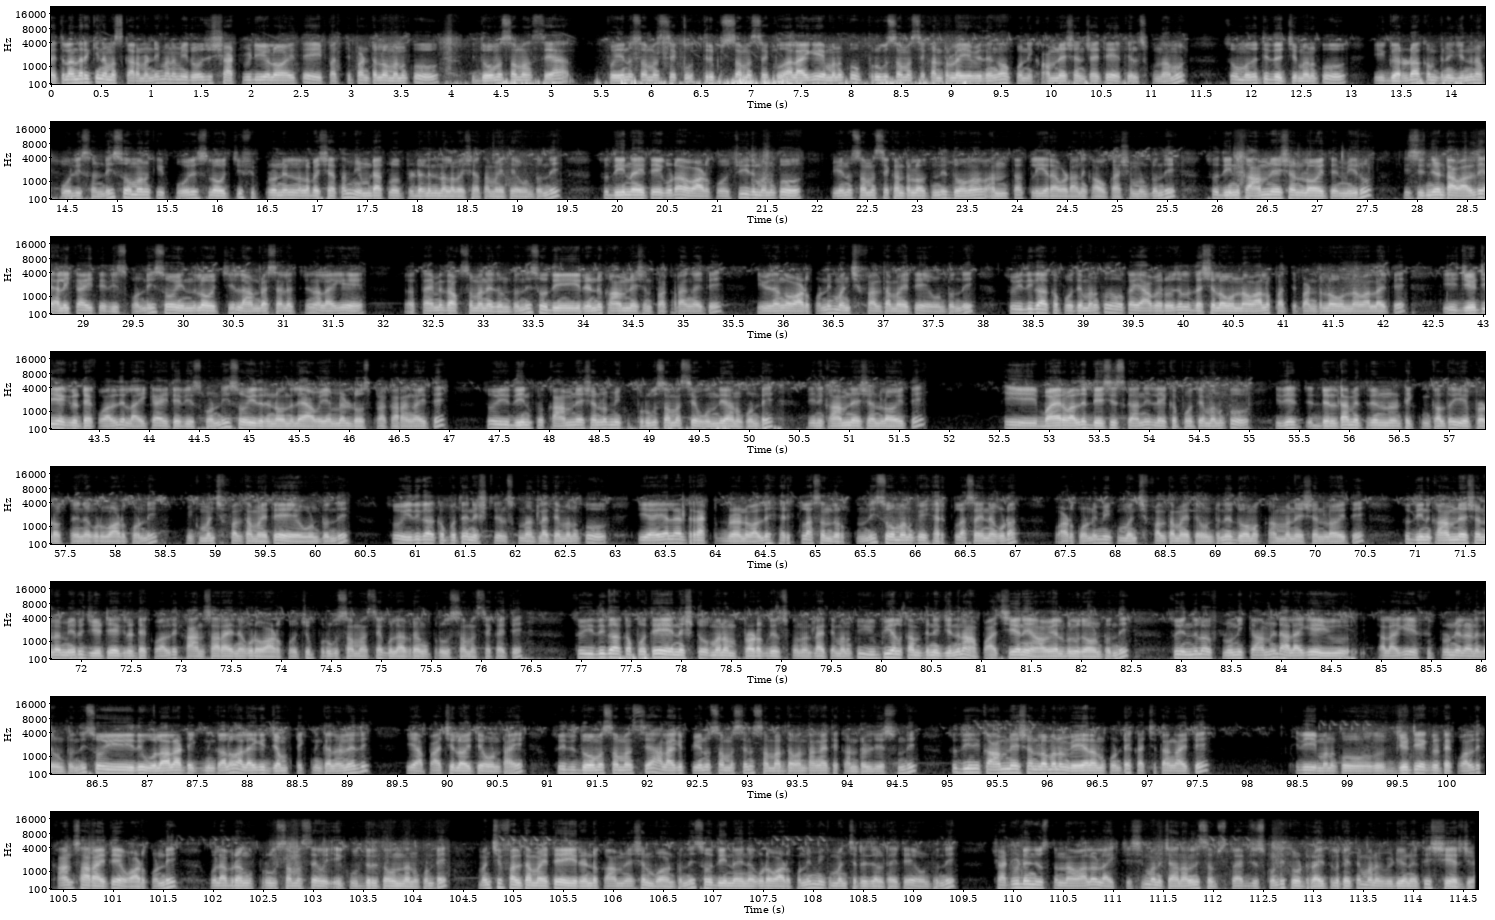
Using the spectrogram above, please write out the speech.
రైతులందరికీ నమస్కారం అండి మనం ఈరోజు షార్ట్ వీడియోలో అయితే ఈ పత్తి పంటలో మనకు దోమ సమస్య పోయిన సమస్యకు త్రిప్స్ సమస్యకు అలాగే మనకు పురుగు సమస్య కంట్రోల్ అయ్యే విధంగా కొన్ని కాంబినేషన్స్ అయితే తెలుసుకుందాము. సో మొదటిది వచ్చి మనకు ఈ గరుడా కంపెనీకి చెందిన పోలీస్ అండి. సో మనకి ఈ పోలీస్లో వచ్చి ఫిప్రోనిల్ నలభై శాతం ఇమ్డాక్లోప్రిడ్ అనేది నలభై శాతం అయితే ఉంటుంది. సో దీన్ని అయితే కూడా వాడుకోవచ్చు. ఇది మనకు పేను సమస్య కంట్రోల్ అవుతుంది. దోమ అంతా క్లియర్ అవ్వడానికి అవకాశం ఉంటుంది. సో దీని కాంబినేషన్లో అయితే మీరు ఈ సింజంటా వాళ్ళది అలికా అయితే తీసుకోండి. సో ఇందులో వచ్చి లాంబ్డా సెలెత్రిన్ అలాగే థైమెదాక్సమ్ అనేది ఉంటుంది. సో దీని ఈ రెండు కాంబినేషన్ ప్రకారంగా అయితే ఈ విధంగా వాడుకోండి. మంచి ఫలితం అయితే ఉంటుంది. సో ఇది కాకపోతే మనకు ఒక యాభై రోజుల దశలో ఉన్న వాళ్ళు పత్తి పంటలో ఉన్న వాళ్ళైతే ఈ జేటీ అగ్రిటెక్ వాళ్ళది లైకా అయితే తీసుకోండి. సో ఇది రెండు వందల యాభై ఎంఎల్ డోస్ ప్రకారంగా అయితే సో ఈ దీని కాంబినేషన్లో మీకు పురుగు సమస్య ఉంది అనుకుంటే దీని కాంబినేషన్లో అయితే ఈ బయర్ వాళ్ళది డేసిస్ కానీ లేకపోతే మనకు ఇదే డెల్టా మెత్రిన్ టెక్నికల్తో ఏ ప్రోడక్ట్ అయినా కూడా వాడుకోండి. మీకు మంచి ఫలితం అయితే ఉంటుంది. సో ఇది కాకపోతే నెక్స్ట్ తెలుసుకున్నట్లయితే మనకు ఈ ఐఎల్ఏ ట్రాక్టర్ బ్రాండ్ వాళ్ళది హెర్ క్లాస్ అని దొరుకుతుంది. సో మనకు ఈ హెర్ క్లాస్ అయినా కూడా వాడుకోండి. మీకు మంచి ఫలితం అయితే ఉంటుంది. దోమ కాంబినేషన్లో అయితే. సో దీని కాంబినేషన్లో మీరు జీటీ అగ్రిటెక్ వాళ్ళది కాన్సార్ అయినా కూడా వాడుకోవచ్చు. పురుగు సమస్య గులాబీ రంగు పురుగు సమస్యకైతే సో ఇది కాకపోతే నెక్స్ట్ మనం ప్రోడక్ట్ తెలుసుకున్నట్లయితే మనకు యూపీఎల్ కంపెనీకి చెందిన అపాచీ అని అవైలబుల్గా ఉంటుంది. సో ఇందులో ఫ్లూనిక్ ఆమిడ్ అలాగే యూ అలాగే ఫిప్రోనిల్ అనేది ఉంటుంది. సో ఇది ఉలాలా టెక్నికల్ అలాగే జంప్ టెక్నికల్ అనేది ఈ అపాచీలో అయితే ఉంటాయి. సో ఇది దోమ సమస్య అలాగే పేను సమస్యను సమర్థవంతంగా అయితే కంట్రోల్ చేస్తుంది. సో దీని కాంబినేషన్లో మనం వేయాలనుకుంటే ఖచ్చితంగా అయితే ఇది మనకు జేటీ అగ్రిటెక్ వాళ్ళది. కాన్సార్ అయితే వాడుకోండి. గులాబీ రంగు పురుగు సమస్య ఎక్కువ ఉధృత ఉందనుకుంటే మంచి ఫలితం అయితే ఈ రెండు కాంబినేషన్ బాగుంటుంది. సో దీన్నైనా కూడా వాడుకోండి. మీకు మంచి రిజల్ట్ అయితే ఉంటుంది. షార్ట్ వీడియోని చూస్తున్న వాళ్ళు లైక్ చేసి మన ఛానల్ని సబ్స్క్రైబ్ చేసుకోండి. తోటి రైతులకైతే మన వీడియోని అయితే షేర్ చేయండి.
